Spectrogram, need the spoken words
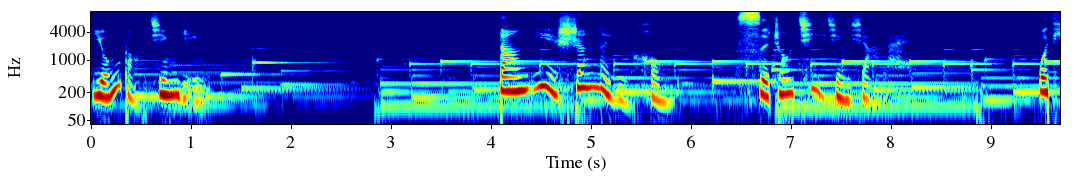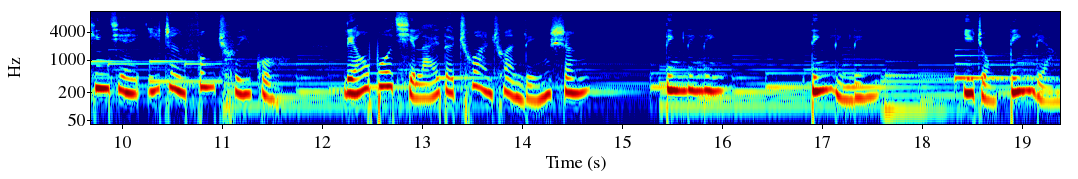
永葆晶莹。当夜深了以后，四周寂静下来，我听见一阵风吹过，撩拨起来的串串铃声，叮铃铃，叮铃铃，一种冰凉。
